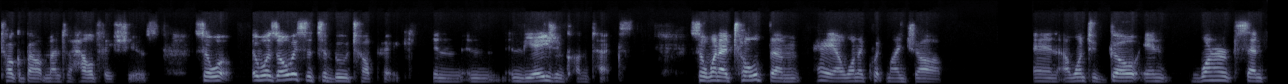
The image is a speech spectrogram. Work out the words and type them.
talk about mental health issues. So it was always a taboo topic in in in the Asian context. So when I told them, hey, I want to quit my job and I want to go in 100%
